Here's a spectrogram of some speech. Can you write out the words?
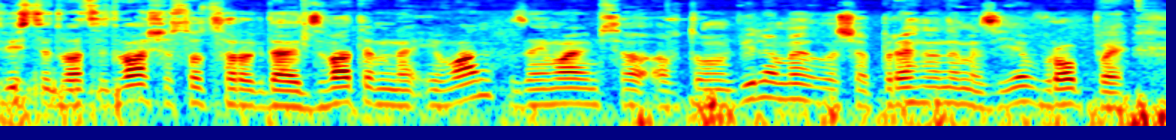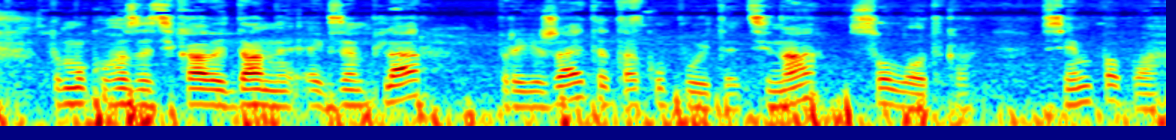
222 649. Звати мене Іван. Займаємося автомобілями лише пригнаними з Європи. Тому кого зацікавить даний екземпляр, приїжджайте та купуйте. Ціна солодка. Всім па-па.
